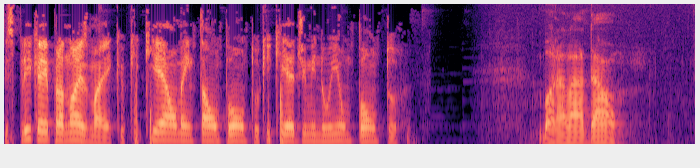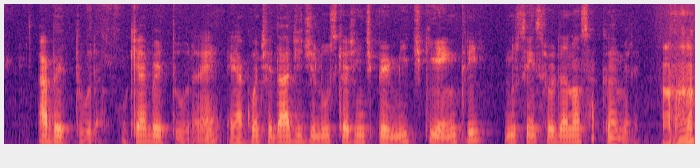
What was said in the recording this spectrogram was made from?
Explica aí para nós, Mike, o que, que é aumentar um ponto, o que, que é diminuir um ponto. Bora lá, Dal. Abertura. O que é abertura, né? É a quantidade de luz que a gente permite que entre no sensor da nossa câmera. Uhum.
